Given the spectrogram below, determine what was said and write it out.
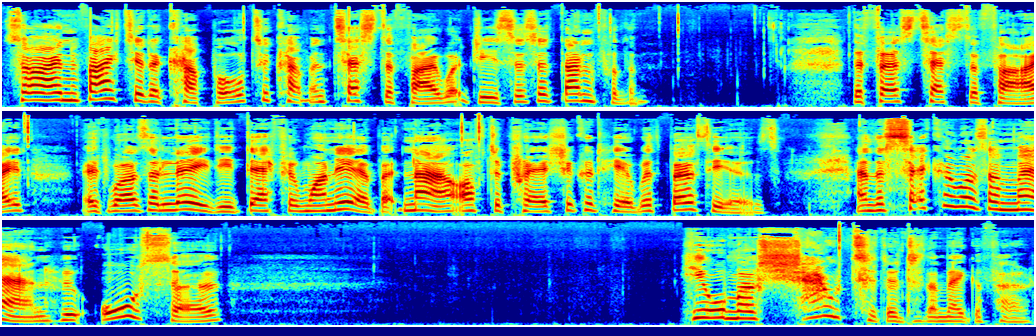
So I invited a couple to come and testify what Jesus had done for them. The first testified it was a lady deaf in one ear, but now, after prayer, she could hear with both ears. And the second was a man who also, he almost shouted into the megaphone.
